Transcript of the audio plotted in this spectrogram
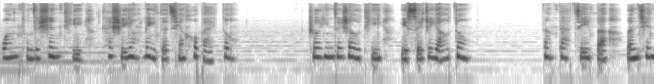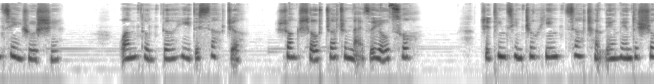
王董的身体开始用力的前后摆动。朱茵的肉体也随着摇动。当大鸡巴完全进入时，王董得意的笑着，双手抓住奶子揉搓。只听见朱茵娇喘连连的说：“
